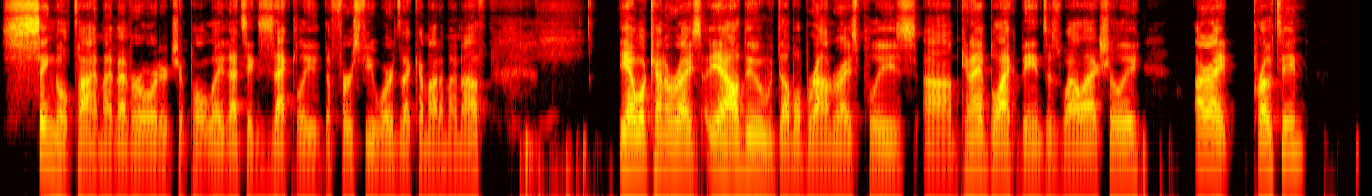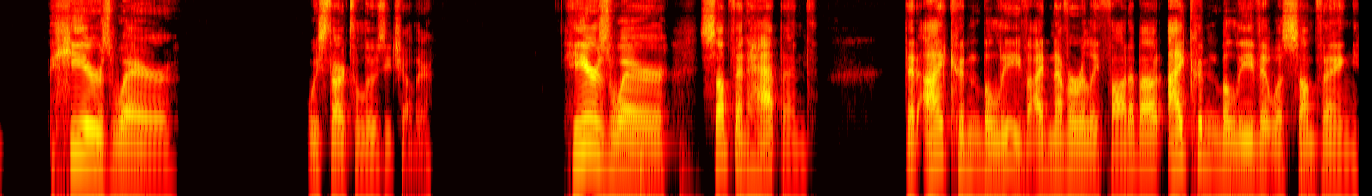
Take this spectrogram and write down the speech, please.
single time I've ever ordered Chipotle, that's exactly the first few words that come out of my mouth. Yeah, what kind of rice? Yeah, I'll do double brown rice, please. Um, can I have black beans as well, actually? All right, protein. Here's where we start to lose each other. Here's where something happened that I couldn't believe. I'd never really thought about. I couldn't believe it was something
